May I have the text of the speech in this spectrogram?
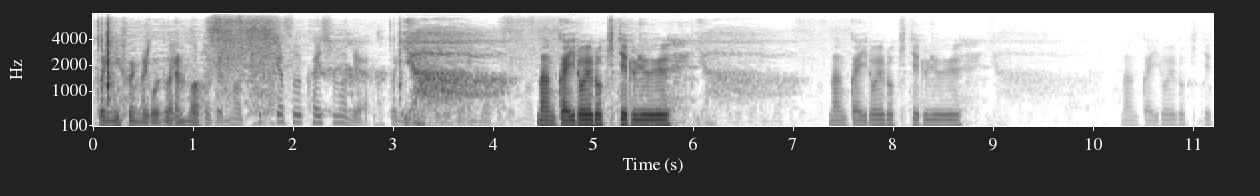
と2分でございます。いやー、なんかいろいろ来てる。なんかいろいろ来てる。なんかいろいろ来てる。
